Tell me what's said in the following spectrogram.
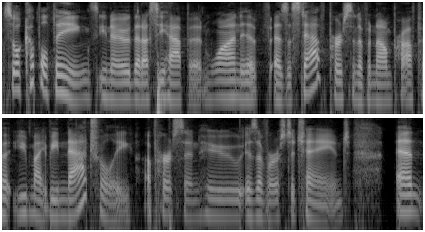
So a couple things, you know, that I see happen. One, if as a staff person of a nonprofit, you might be naturally a person who is averse to change. And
